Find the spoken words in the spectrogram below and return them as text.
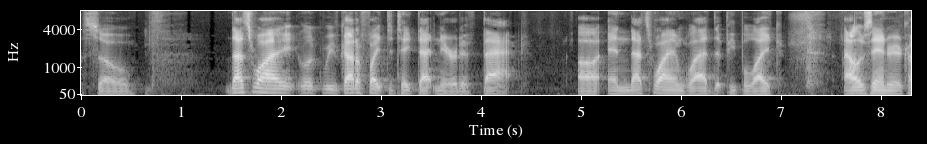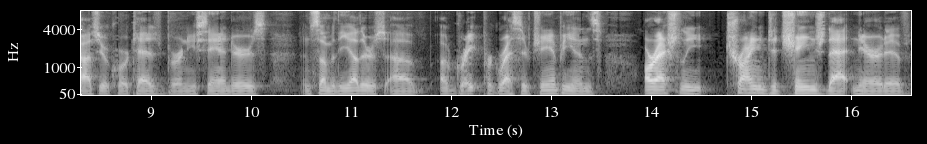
So that's why, look, we've got to fight to take that narrative back. Uh, and that's why I'm glad that people like Alexandria Ocasio Cortez, Bernie Sanders, and some of the others, uh, great progressive champions, are actually trying to change that narrative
